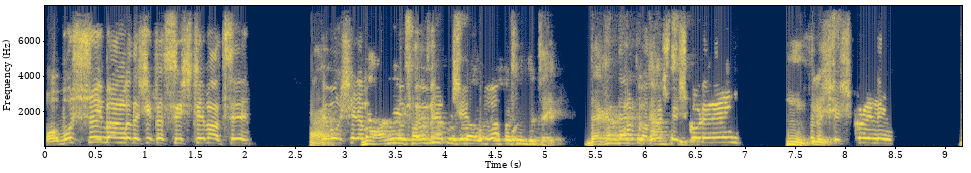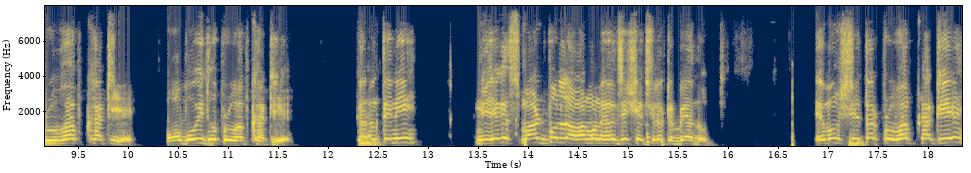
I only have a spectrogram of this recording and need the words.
অবশ্যই বাংলাদেশে একটা সিস্টেম আছে। হ্যাঁ। এবং সেটা দেখার দায়িত্ব শেষ করে নেই। শেষ করে নেই। প্রভাব খাটিয়ে অবৈধ প্রভাব খাটিয়ে। কারণ তিনি নিজেকে স্মার্ট বললে আমার মনে হয়েছে সে ছিল একটা বেয়াদব। এবং সে তার প্রভাব খাটিয়ে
